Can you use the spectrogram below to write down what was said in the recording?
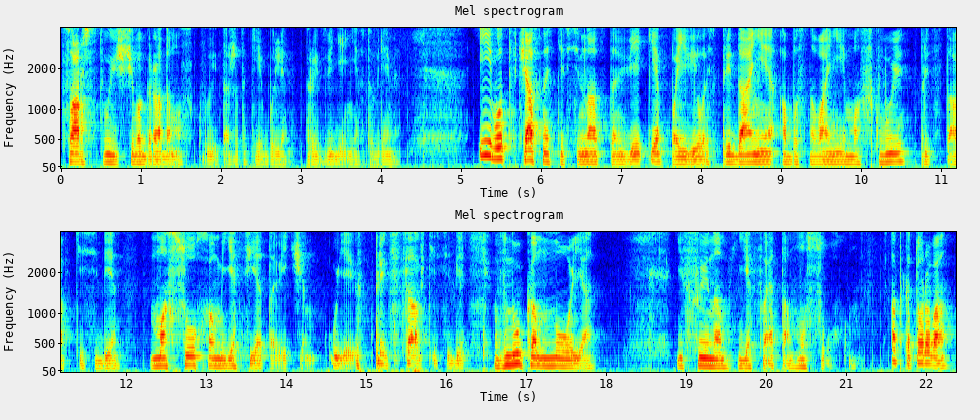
царствующего града Москвы. Даже такие были произведения в то время. И вот в частности в 17 веке появилось предание об основании Москвы, представьте себе, Масохом Яфетовичем. Ой, представьте себе, внуком Ноя и сыном Яфета Мосохом, от которого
